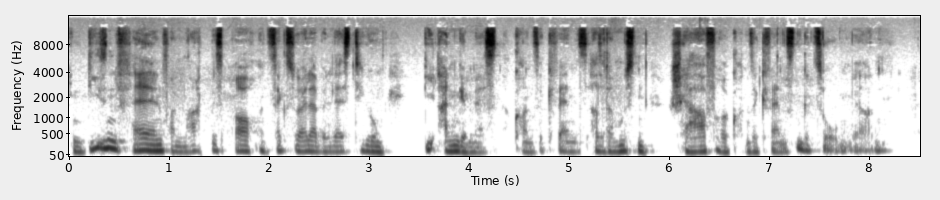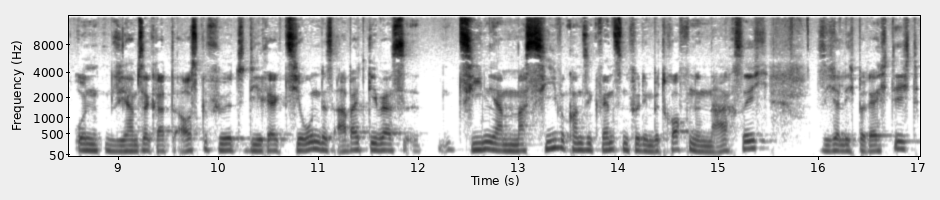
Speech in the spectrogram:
in diesen Fällen von Machtmissbrauch und sexueller Belästigung die angemessene Konsequenz. Also da müssen schärfere Konsequenzen gezogen werden. Und Sie haben es ja gerade ausgeführt, die Reaktionen des Arbeitgebers ziehen ja massive Konsequenzen für den Betroffenen nach sich sicherlich berechtigt.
